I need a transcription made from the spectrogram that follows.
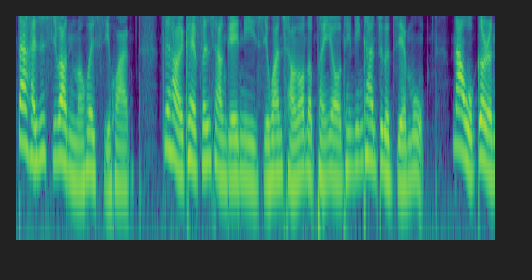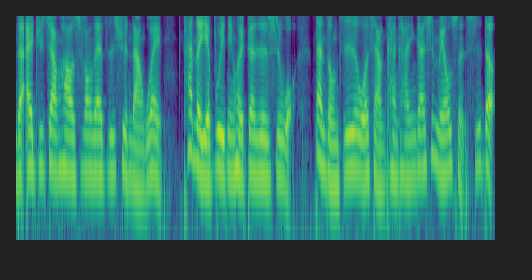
但还是希望你们会喜欢，最好也可以分享给你喜欢吵闹的朋友听听看这个节目。那我个人的 IG 账号是放在资讯栏位，看的也不一定会更认识我，但总之我想看看应该是没有损失的。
